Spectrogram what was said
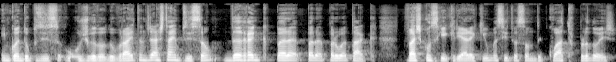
Enquanto o, o jogador do Brighton já está em posição de arranque para, para, para o ataque. Vais conseguir criar aqui uma situação de 4 para 2.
